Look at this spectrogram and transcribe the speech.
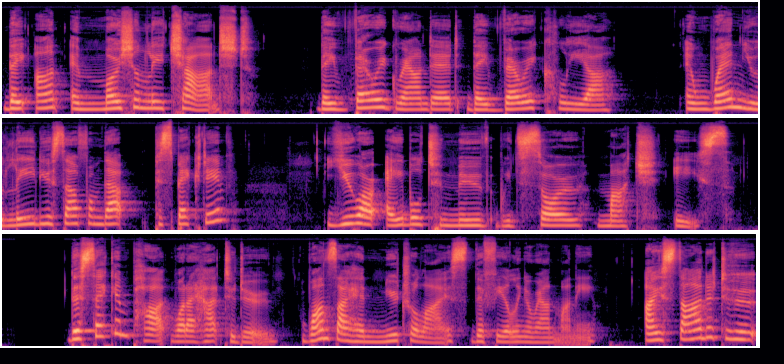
they aren't emotionally charged. They very grounded, they very clear. And when you lead yourself from that perspective, you are able to move with so much ease. The second part, what I had to do once I had neutralized the feeling around money, I started to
